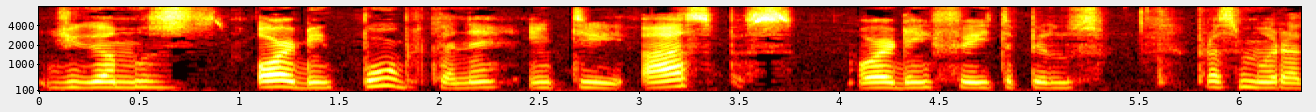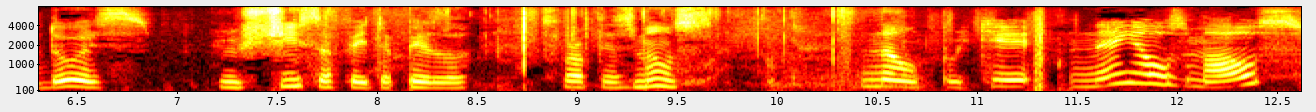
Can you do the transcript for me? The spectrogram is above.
digamos, ordem pública, né, entre aspas, ordem feita pelos próximos moradores, justiça feita pelas próprias mãos? Não, porque nem aos maus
